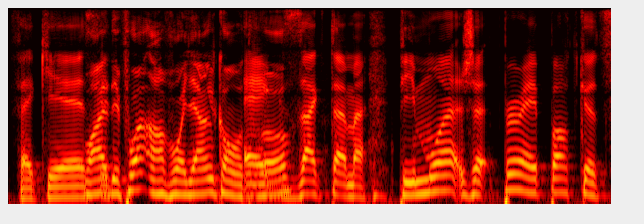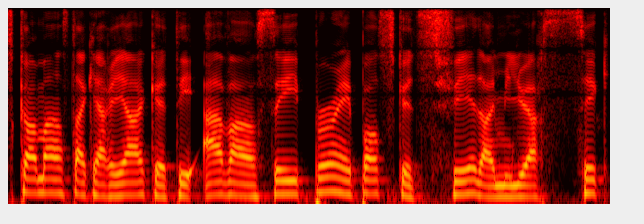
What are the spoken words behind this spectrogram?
Fait que Ouais, des fois, en voyant le contrat. Exactement. Puis moi, je, peu importe que tu commences ta carrière, que tu es avancé, peu importe ce que tu fais dans le milieu artistique,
